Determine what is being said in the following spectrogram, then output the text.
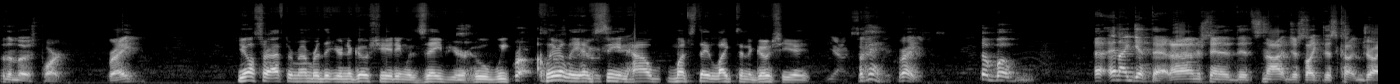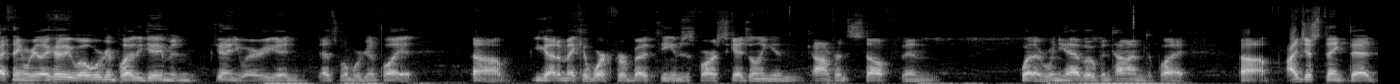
for the most part, right? You also have to remember that you're negotiating with Xavier, who we Right. clearly have seen how much they like to negotiate. Yeah, exactly. Okay, right. So, but and I get that. I understand that it's not just like this cut and dry thing where you're like, hey, well, we're going to play the game in January, and that's when we're going to play it. Um, you got to make it work for both teams as far as scheduling and conference stuff and whatever. When you have open time to play, uh, I just think that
